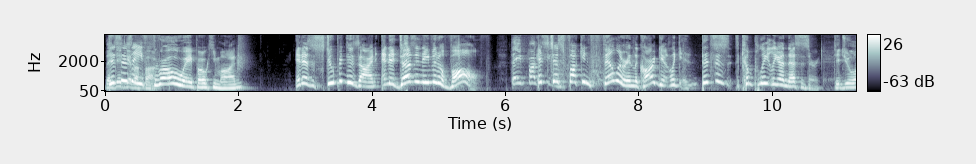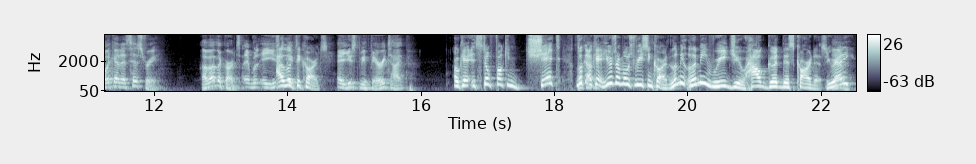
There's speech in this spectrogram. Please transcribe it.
They This is a fuck. throwaway Pokemon. It has a stupid design and it doesn't even evolve. They fucking. It's just fucking filler in the card game. Like this is completely unnecessary. Did you look at its history of other cards? It, it I looked be, at cards. It used to be Fairy type. Okay, it's still fucking shit. Look, okay. here's our most recent card. Let me let me read you how good this card is. You Yeah. ready?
